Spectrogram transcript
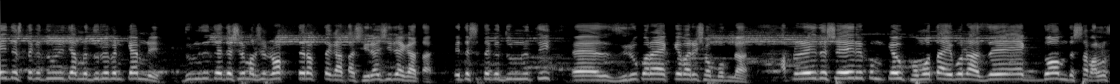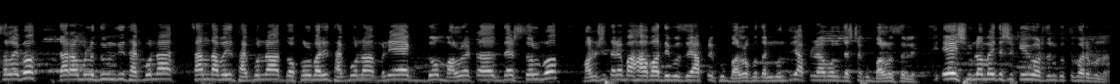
এই দেশ থেকে দুর্নীতি আপনি দূর হবেন কেমনি? দুর্নীতি তো এই দেশের মানুষের রক্তে রক্তে গাতা শিরায় শিরায় গাতা এই দেশ থেকে দুর্নীতি জিরো করা একেবারেই সম্ভব না। আপনার এই দেশে এরকম কেউ ক্ষমতা আইব না যে একদম দেশটা ভালো চালাইবো তার আমলে দুর্নীতি থাকব না চান্দাবাজি থাকব না, দখলবাজি থাকব না মানে একদম ভালো একটা দেশ চলবো। মানুষের তারা বাহাবা দিব যে আপনি খুব ভালো প্রধানমন্ত্রী, আপনার আমলে দেশটা খুব ভালো চলে। এই সুনাম এই দেশে কেউ অর্জন করতে পারব না।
